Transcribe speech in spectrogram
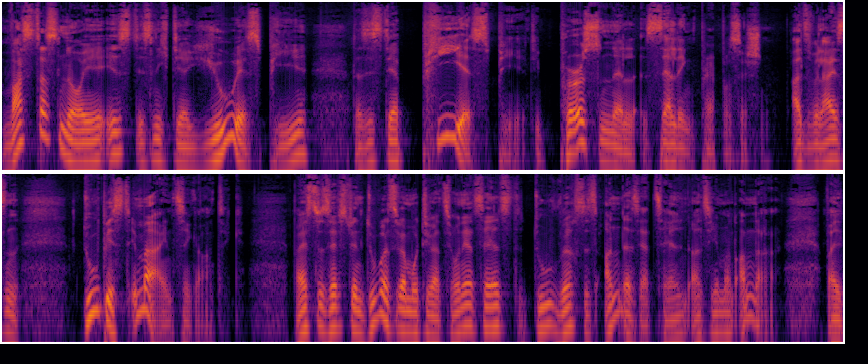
Was das Neue ist, ist nicht der USP, das ist der PSP, die Personal Selling Preposition. Also will heißen, du bist immer einzigartig. Weißt du, selbst wenn du was über Motivation erzählst, du wirst es anders erzählen als jemand anderer, weil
